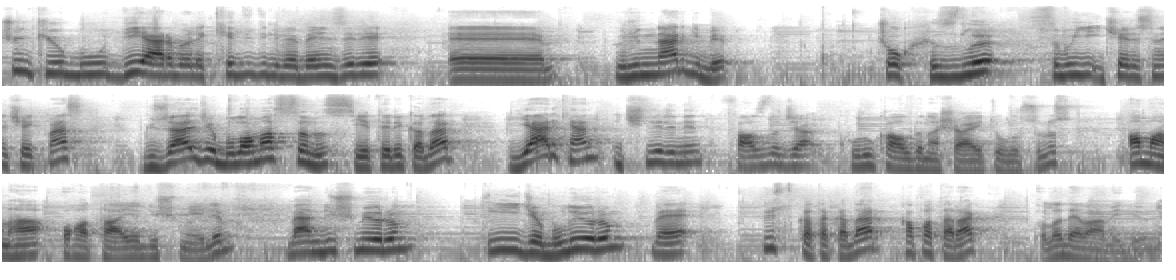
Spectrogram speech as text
Çünkü bu diğer böyle kedi dili ve benzeri e, ürünler gibi çok hızlı sıvıyı içerisine çekmez. Güzelce bulamazsanız yeteri kadar yerken içlerinin fazlaca kuru kaldığına şahit olursunuz. Aman ha o hataya düşmeyelim. Ben düşmüyorum. İyice buluyorum ve üst kata kadar kapatarak yola devam ediyorum.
